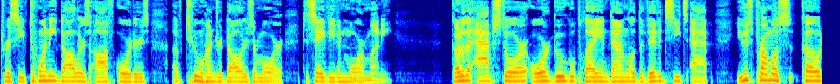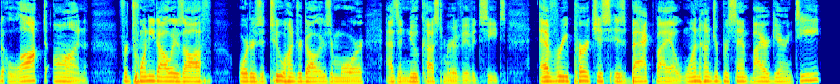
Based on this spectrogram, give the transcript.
to receive $20 off orders of $200 or more to save even more money. Go to the App Store or Google Play and download the Vivid Seats app. Use promo code LOCKED ON for $20 off orders of $200 or more as a new customer of Vivid Seats. Every purchase is backed by a 100% buyer guarantee.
